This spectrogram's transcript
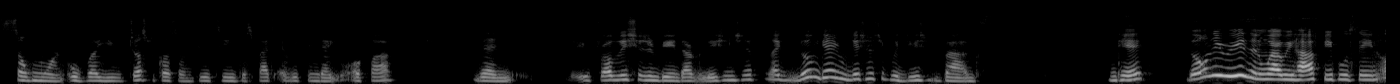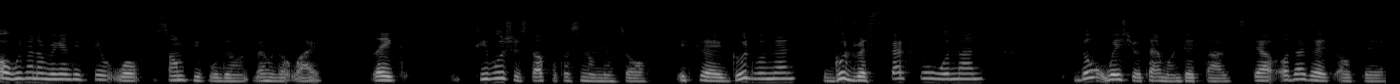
someone over you just because of beauty, despite everything that you offer, then you probably shouldn't be in that relationship. Like, don't get in relationship with these bags. Okay. The only reason why we have people saying, "Oh, women don't bring anything to say," well, some people don't. Let me not lie. Like, people should start focusing on themselves. If you're a good woman, a good, respectful woman, don't waste your time on dead bags. There are other guys out there.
